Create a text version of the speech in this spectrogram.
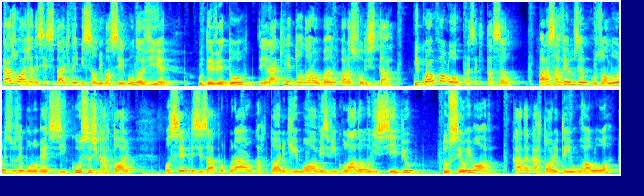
Caso haja necessidade da emissão de uma segunda via, o devedor terá que retornar ao banco para solicitar. E qual é o valor para essa quitação? Para saber os, os valores dos emolumentos e custos de cartório, você precisar procurar o cartório de imóveis vinculado ao município do seu imóvel. Cada cartório tem um valor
